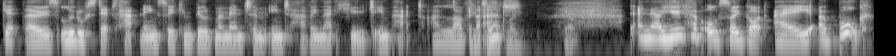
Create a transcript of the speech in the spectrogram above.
get those little steps happening so you can build momentum into having that huge impact. I love that. Exactly. Yep. And now you have also got a, a book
